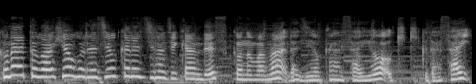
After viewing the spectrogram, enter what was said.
この後は兵庫ラジオカレッジの時間です。このままラジオ関西をお聞きください。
